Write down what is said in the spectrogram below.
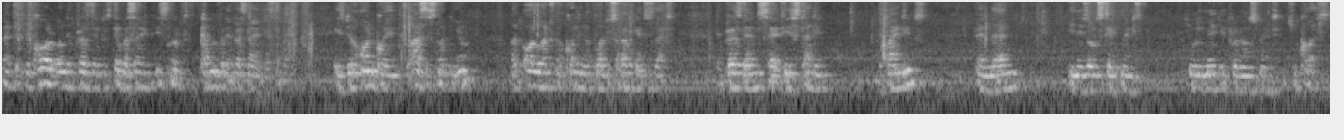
the call on the president to step aside is not coming for the first time yesterday. It's been ongoing. To us, it's not new. But all what we're calling upon to South Africans is that the president said he studied the findings and then in his own statement he will make a pronouncement due course.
